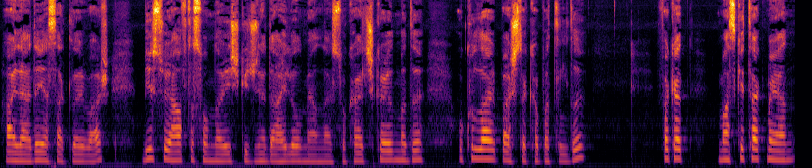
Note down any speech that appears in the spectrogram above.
Hala da yasakları var. Bir süre hafta sonları iş gücüne dahil olmayanlar sokağa çıkarılmadı. Okullar başta kapatıldı. Fakat maske takmayan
